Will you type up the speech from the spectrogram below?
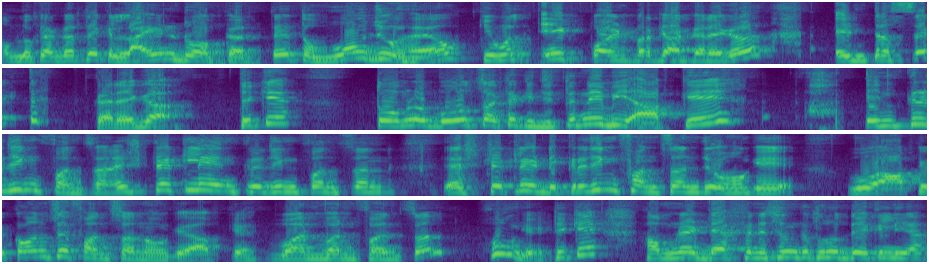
हम लोग क्या करते हैं? एक लाइन ड्रॉ करते हैं तो वो जो है केवल एक पॉइंट पर क्या करेगा? इंटरसेक्ट करेगा। ठीक है? तो हम लोग बोल सकते हैं कि जितने भी आपके increasing function strictly increasing function या स्ट्रिक्टली डिक्रीजिंग फ़ंक्शन जो होंगे, वो आपके कौन से फ़ंक्शन होंगे आपके? वन वन फ़ंक्शन होंगे। ठीक है? हमने डेफिनेशन के थ्रू देख लिया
